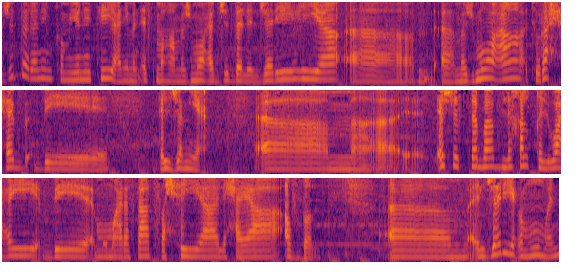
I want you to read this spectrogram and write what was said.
جدة Running Community يعني من اسمها مجموعة جدة للجري هي مجموعة ترحب بالجميع. إيش السبب لخلق الوعي بممارسات صحية لحياة أفضل؟ الجري عموما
